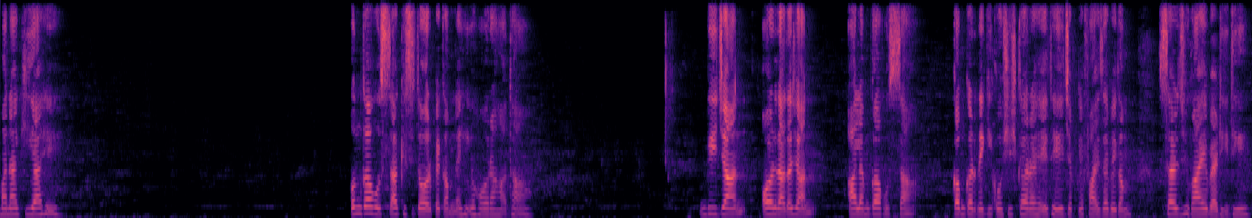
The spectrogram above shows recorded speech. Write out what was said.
मना किया है। उनका गुस्सा किसी तौर पे कम नहीं हो रहा था। बी जान और दादा जान आलम का गुस्सा कम करने की कोशिश कर रहे थे, जबकि फ़ायज़ा बेगम सर झुकाए बैठी थी।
